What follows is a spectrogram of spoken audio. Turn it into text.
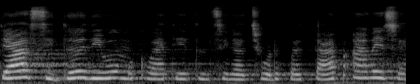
ત્યાં સીધો દીવો મૂકવાથી તુલસીના છોડ પર તાપ આવે છે.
